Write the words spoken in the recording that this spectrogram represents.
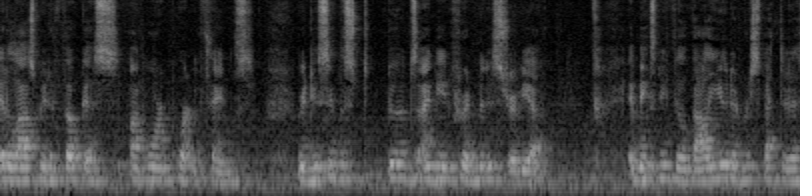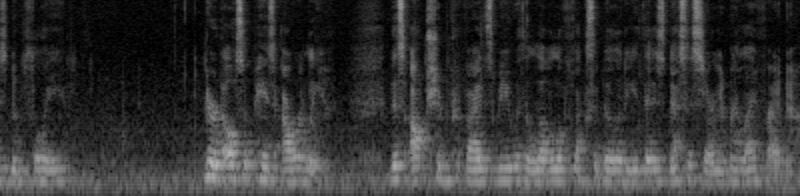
It allows me to focus on more important things, reducing the spoons I need for administrivia. It makes me feel valued and respected as an employee. NERD also pays hourly. This option provides me with a level of flexibility that is necessary in my life right now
